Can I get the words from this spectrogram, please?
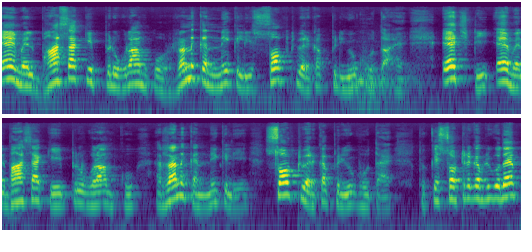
एम एल भाषा के प्रोग्राम को रन करने के लिए सॉफ्टवेयर का प्रयोग होता है। एच टी एम एल भाषा के प्रोग्राम को रन करने के लिए सॉफ्टवेयर का प्रयोग होता है। तो किस सॉफ्टवेयर का प्रयोग होता है?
